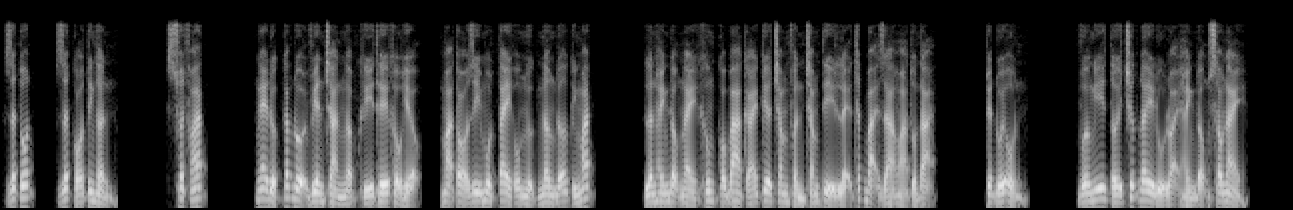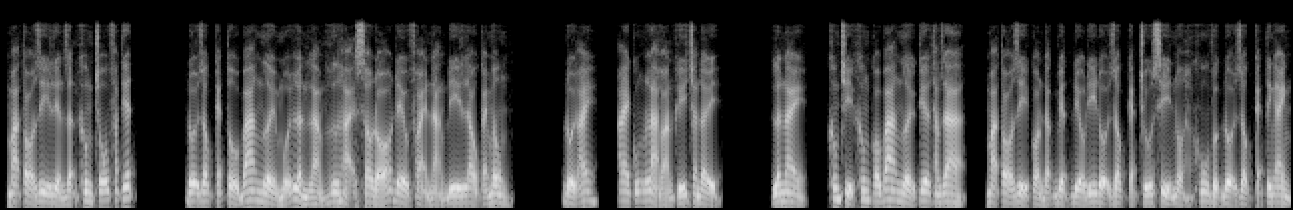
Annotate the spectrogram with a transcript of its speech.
Rất tốt, rất có tinh thần. Xuất phát. Nghe được các đội viên tràn ngập khí thế khẩu hiệu, mạ tỏ di một tay ôm ngực nâng đỡ kính mắt. Lần hành động này không có ba cái kia trăm phần trăm tỷ lệ thất bại ra hỏa tồn tại. Tuyệt đối ổn. Vừa nghĩ tới trước đây đủ loại hành động sau này mạ tỏ gì liền giận không chỗ phát tiết. Đội dọc kẹt tổ ba người mỗi lần làm hư hại sau đó đều phải nàng đi lau cái mông. Đổi ai ai cũng là hoàn khí tràn đầy. Lần này, không chỉ không có ba người kia tham gia, mạ tỏ gì còn đặc biệt điều đi đội dọc kẹt chú xì nội khu vực đội dọc kẹt tinh anh.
